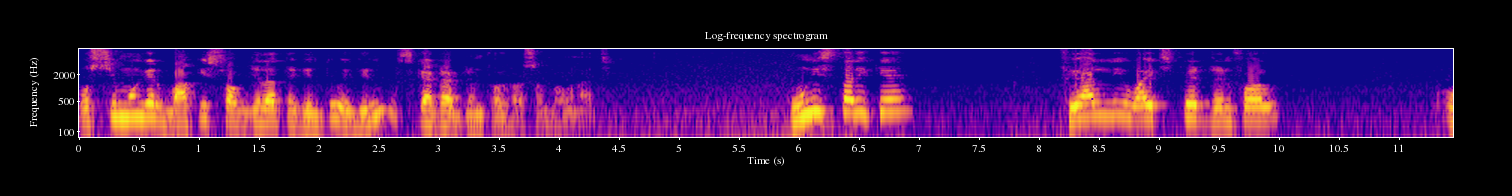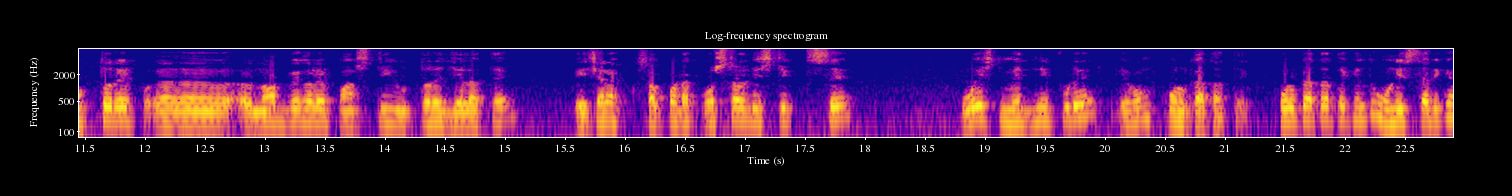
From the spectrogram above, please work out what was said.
পশ্চিমবঙ্গের বাকি সব জেলাতে কিন্তু ওই দিন স্ক্যাটার্ড রেনফল হওয়ার সম্ভাবনা আছে। উনিশ তারিখে ফেয়ারলি হোয়াইট স্প্রেড রেনফল উত্তরের নর্থ বেঙ্গলের পাঁচটি উত্তরের জেলাতে, এছাড়া সবকটা কোস্টাল ডিস্ট্রিক্টসে ওয়েস্ট মেদিনীপুরে এবং কলকাতাতে। কলকাতাতে কিন্তু উনিশ তারিখে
